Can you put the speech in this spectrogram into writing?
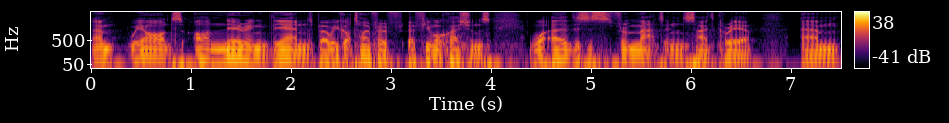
Um, we aren't are nearing the end, but we've got time for a, f- a few more questions. What, uh, this is from Matt in South Korea. Um,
